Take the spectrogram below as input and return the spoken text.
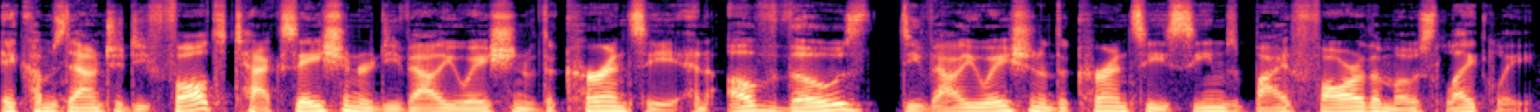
it comes down to default taxation or devaluation of the currency, and of those, devaluation of the currency seems by far the most likely.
